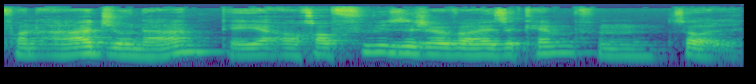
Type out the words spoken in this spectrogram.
von Arjuna, der ja auch auf physische Weise kämpfen soll.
